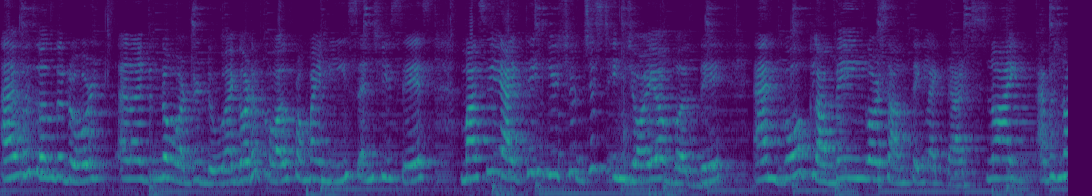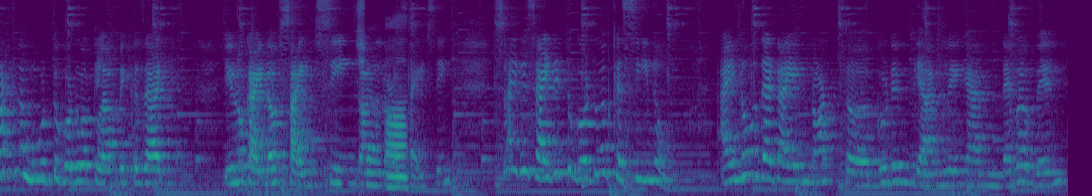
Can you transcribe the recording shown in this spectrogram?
I was on the road and I didn't know what to do. I got a call from my niece and she says, Masi, I think you should just enjoy your birthday and go clubbing or something like that. So I, I was not in the mood to go to a club because I had, you know, kind of sightseeing, done a lot of sightseeing. So I decided to go to a casino. I know that I am not uh, good in gambling and never win,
